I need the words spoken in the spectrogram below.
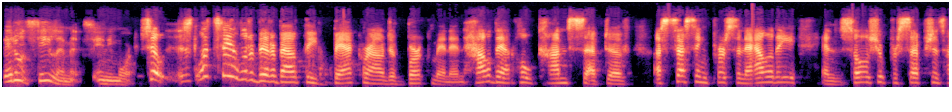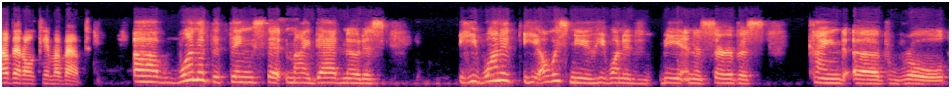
they don't see limits anymore. So let's say a little bit about the background of birkman and how that whole concept of assessing personality and social perceptions, how that all came about. Uh, one of the things that my dad noticed, he wanted, he always knew he wanted to be in a service kind of role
